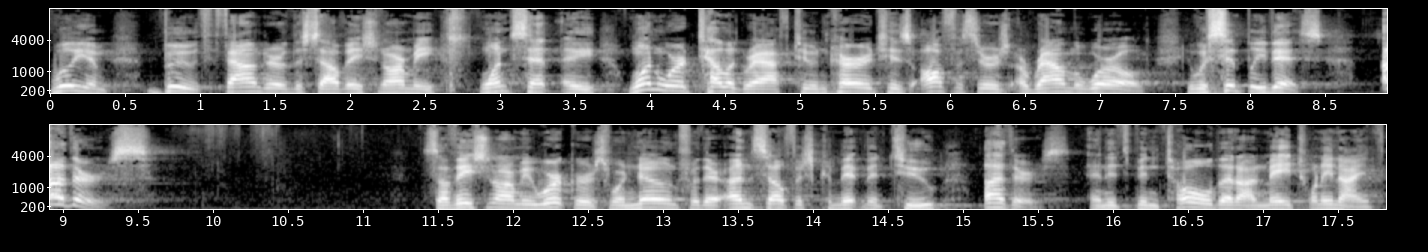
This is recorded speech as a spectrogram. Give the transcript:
William Booth, founder of the Salvation Army, once sent a one word telegraph to encourage his officers around the world. It was simply this others. Salvation Army workers were known for their unselfish commitment to others. And it's been told that on May 29th,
